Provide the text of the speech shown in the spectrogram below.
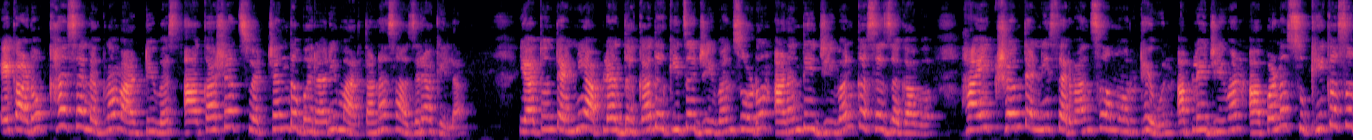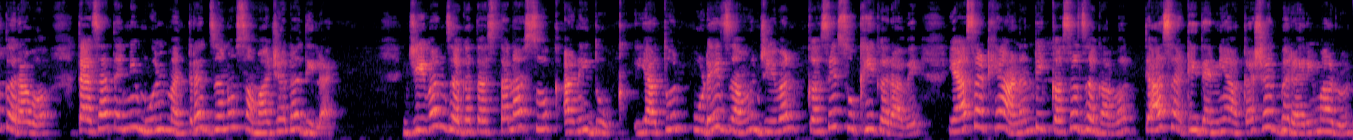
एक अनोखा असा लग्न वाढदिवस आकाशात स्वच्छंद भरारी मारताना साजरा केला. यातून त्यांनी आपल्या धकाधकीचं जीवन सोडून आनंदी जीवन कसं जगावं हा एक क्षण त्यांनी सर्वांसमोर ठेवून आपले जीवन आपणच सुखी कसं करावं त्याचा त्यांनी मूल मंत्रच जणू समाजाला दिलाय. जीवन जगत असताना सुख आणि दुःख यातून पुढे जाऊन जीवन कसे सुखी करावे यासाठी आनंदी कसं जगावं त्यासाठी त्यांनी आकाशात भरारी मारून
